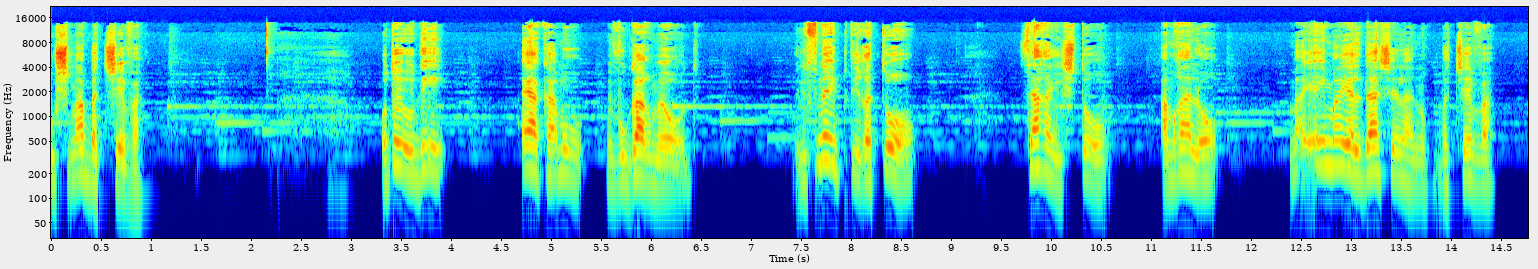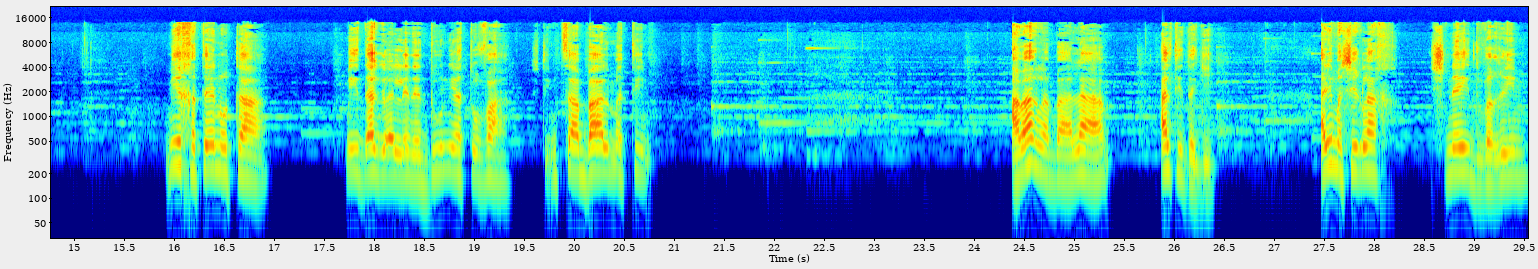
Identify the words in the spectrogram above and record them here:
ושמה בת שבע. אותו יהודי היה כאמור מבוגר מאוד, ולפני פטירתו, שרה אשתו אמרה לו, מה יהיה עם הילדה שלנו, בת שבע? מי יחתן אותה? מי ידאג לה לנדוניה טובה? שתמצא בעל מתאים. אמר לבעלה, אל תדאגי, אני משאיר לך שני דברים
